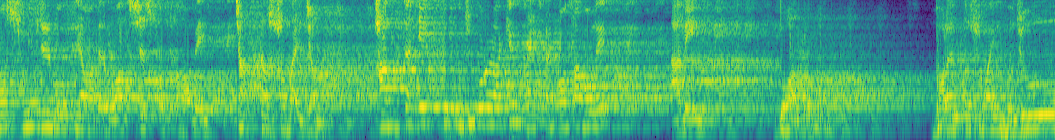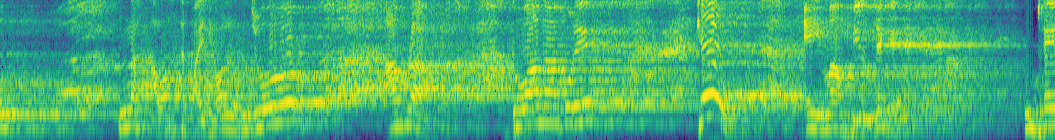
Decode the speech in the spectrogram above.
দশ মিনিটের মধ্যে আমাদের ওয়াজ শেষ করতে হবে। চারটার সময় জমা। হাতটা একটু উঁচু করে রাখেন, একটা কথা বলে, আমি দোয়া করব। বলেন তো সবাই, হুজুর। না, আওয়াজটা পাইনি। বলেন, হুজুর। আমরা দোয়া না করে কেউ এই মাহফিল থেকে উঠে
